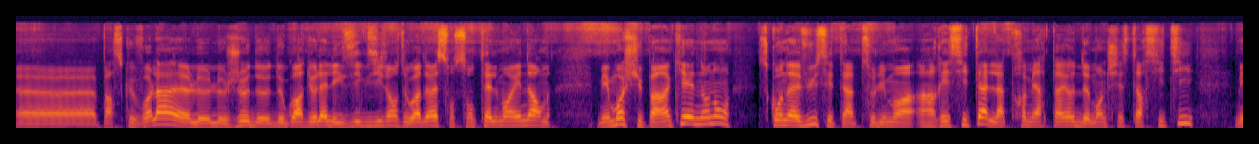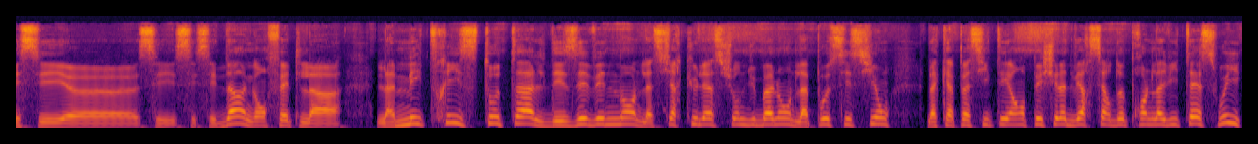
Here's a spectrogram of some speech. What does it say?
euh, parce que voilà, le, jeu de, Guardiola, les exigences de Guardiola sont, tellement énormes. Mais moi, je ne suis pas inquiet. Non, non. Ce qu'on a vu, c'était absolument un, récital, la première période de Manchester City. Mais c'est euh, dingue, en fait, la, la, maîtrise totale des événements, de la circulation du ballon, de la possession, la capacité à empêcher l'adversaire de prendre la vitesse. Oui,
